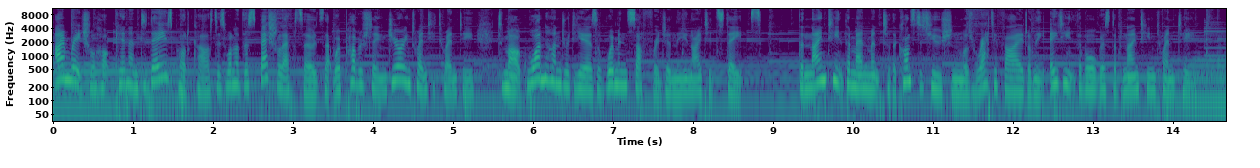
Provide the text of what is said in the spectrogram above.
I'm Rachel Hopkin, and today's podcast is one of the special episodes that we're publishing during 2020 to mark 100 years of women's suffrage in the United States. The 19th Amendment to the Constitution was ratified on the 18th of August of 1920.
